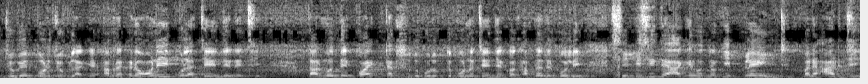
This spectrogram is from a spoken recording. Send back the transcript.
যুগের পর যুগ লাগে। আমরা এখানে অনেকগুলা চেঞ্জ এনেছি। তার মধ্যে কয়েকটা শুধু গুরুত্বপূর্ণ চেঞ্জের কথা আপনাদের বলি। সিপিসিতে আগে হতো কি প্লেইন্ট মানে আরজি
